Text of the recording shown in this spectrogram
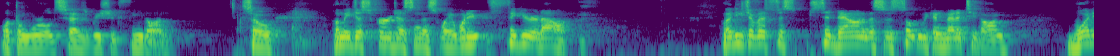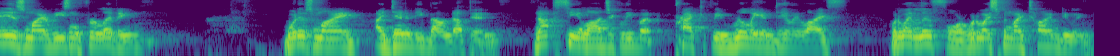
what the world says we should feed on. So let me just urge us in this way. What do you figure it out? Let each of us just sit down and this is something we can meditate on. What is my reason for living? What is my identity bound up in? Not theologically, but practically, really in daily life. What do I live for? What do I spend my time doing?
